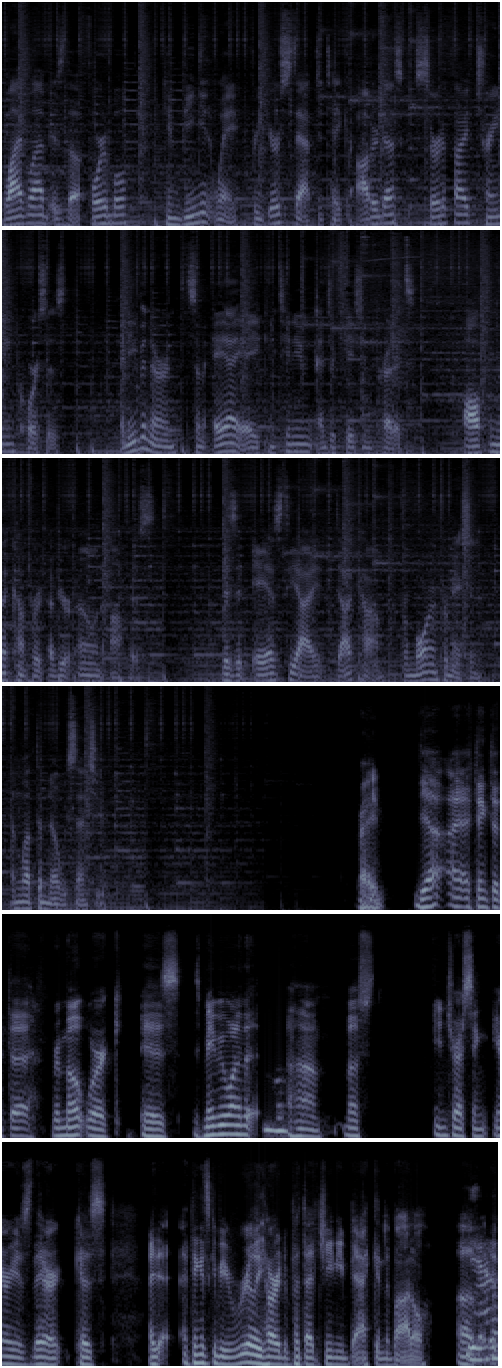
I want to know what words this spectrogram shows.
LiveLab is the affordable, convenient way for your staff to take Autodesk certified training courses and even earn some AIA continuing education credits, all from the comfort of your own office. Visit ASTI.com for more information and let them know we sent you. Right. Yeah, I think that the remote work is is maybe one of the mm-hmm. um, most interesting areas there because I, I think it's gonna be really hard to put that genie back in the bottle. Uh, yeah.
